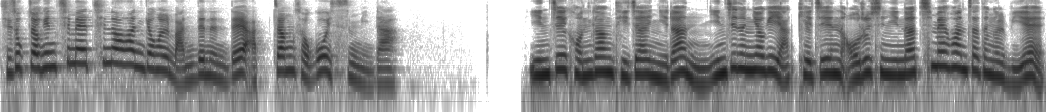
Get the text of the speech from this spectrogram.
지속적인 치매 친화 환경을 만드는 데 앞장서고 있습니다. 인지 건강 디자인이란 인지 능력이 약해진 어르신이나 치매 환자 등을 위해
